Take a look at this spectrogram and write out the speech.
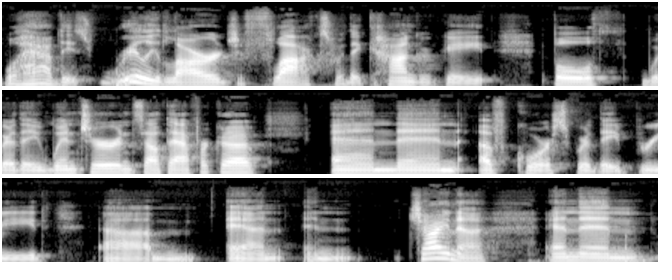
will have these really large flocks where they congregate both where they winter in South Africa and then of course where they breed um, and in China and then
